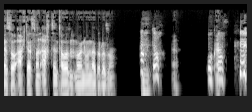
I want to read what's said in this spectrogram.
Also ach, das waren 18.900 oder so. Ach mhm. doch. Ja. Oh krass. Ja.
